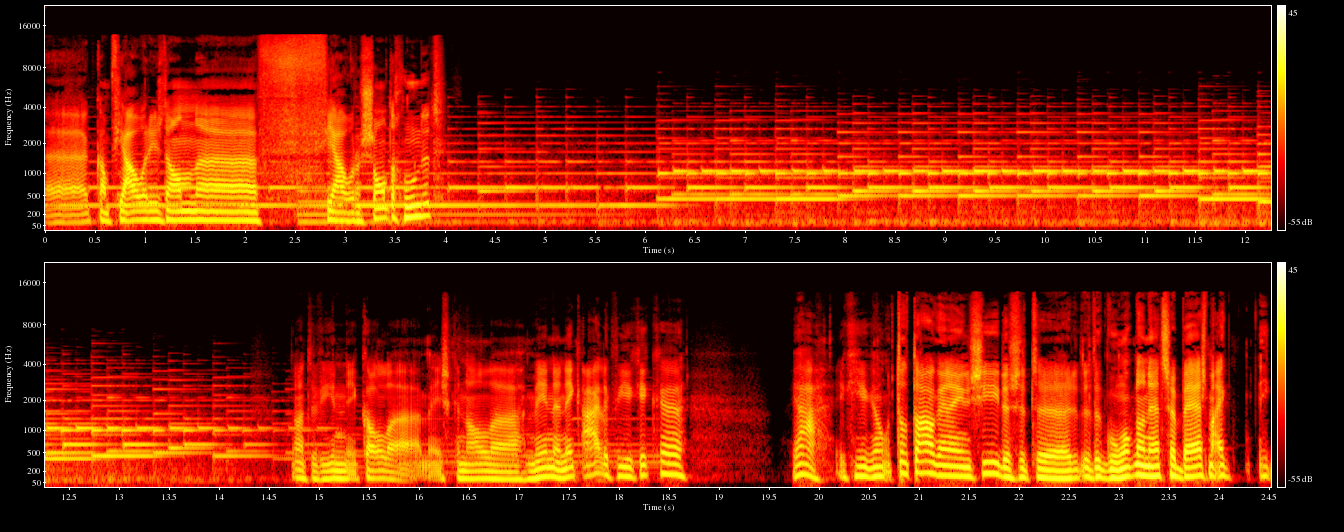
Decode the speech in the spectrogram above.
uh, kamp Fjouwer is dan uh, 7400. Ik al, uh, meestal al min. En ik eigenlijk wie ik, uh, ja, ik hier totaal geen energie. Dus het, uh, het, ging ook nog net zo best. Maar ik, ik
